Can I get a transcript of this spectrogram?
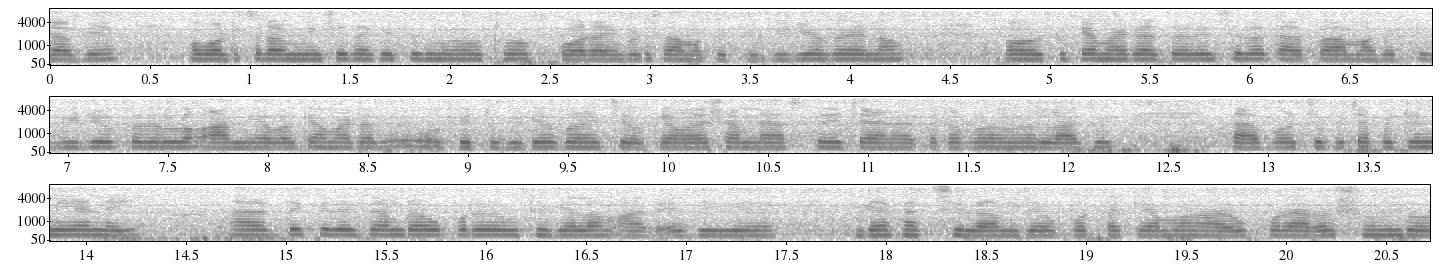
যাবে। ও বলতেছিল, আমি নিচে থাকি, তুমি উঠো। পর আমি বলতেছি, আমাকে একটু ভিডিও করে নাও। ও একটু ক্যামেরাটা ধরেছিল, তারপর আমাকে একটু ভিডিও করে এলো আমি আবার ক্যামেরাটা ধরে, ওকে একটু ভিডিও করে নিচ্ছি। ও ক্যামেরার সামনে আসতেই চায় না, এতটা পরিমাণে লাজুক তারপর চুপি চাপে একটু নিয়ে নেই। আর দেখতে দেখতে আমরা উপরে উঠে গেলাম আর এদিকে দেখাচ্ছিলাম যে উপরটা কেমন আর উপরে আরও সুন্দর।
